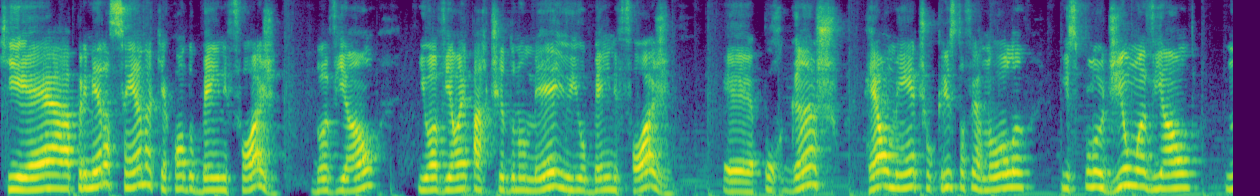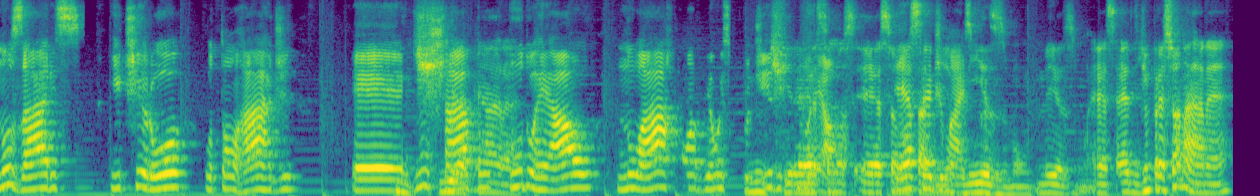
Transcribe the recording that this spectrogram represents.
que é a primeira cena, que é quando o Bane foge do avião, e o avião é partido no meio e o Bane foge é, por gancho. Realmente, o Christopher Nolan explodiu um avião nos ares e tirou o Tom Hardy é, inchado, tudo real, no ar, com o avião explodido. Mentira, essa, real. Essa, essa é demais. Mesmo, mesmo. Essa é de impressionar, né?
